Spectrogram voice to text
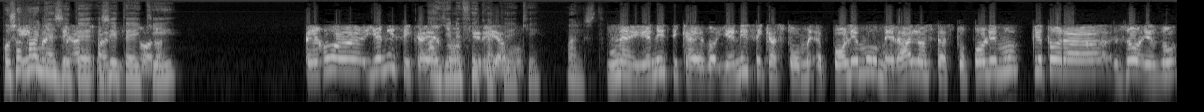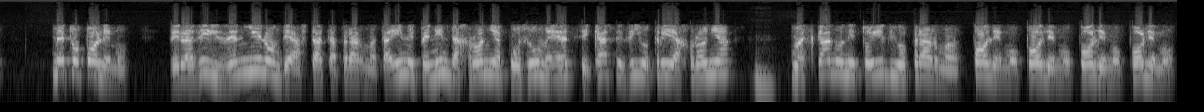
Πόσα χρόνια ζείτε, ζείτε εκεί; Εγώ γεννήθηκα Α, εδώ, κυρία μου. Εκεί. Μάλιστα. Ναι, γεννήθηκα εδώ. Γεννήθηκα στο πόλεμο, μεγάλωσα στο πόλεμο και τώρα ζω εδώ με το πόλεμο. Δηλαδή δεν γίνονται αυτά τα πράγματα. Είναι 50 χρόνια που ζούμε έτσι. Κάθε 2-3 χρόνια mm. μας κάνουν το ίδιο πράγμα. Πόλεμο, πόλεμο, πόλεμο, πόλεμο.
